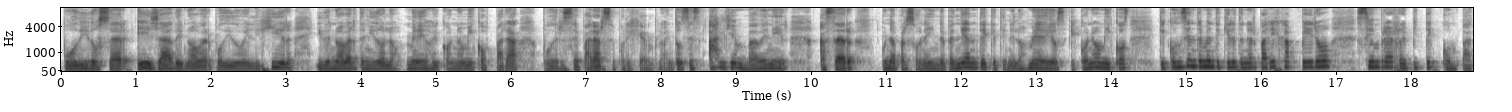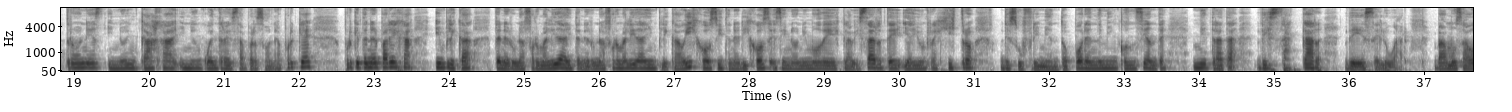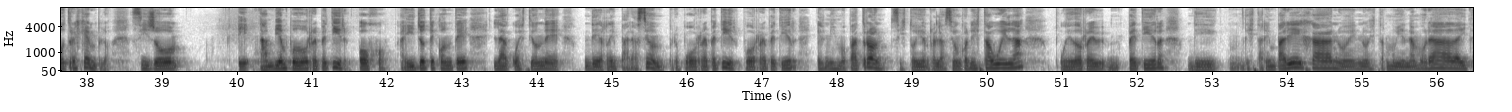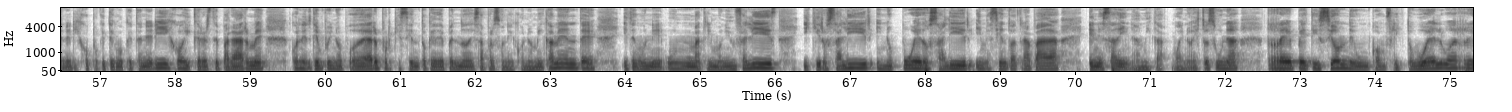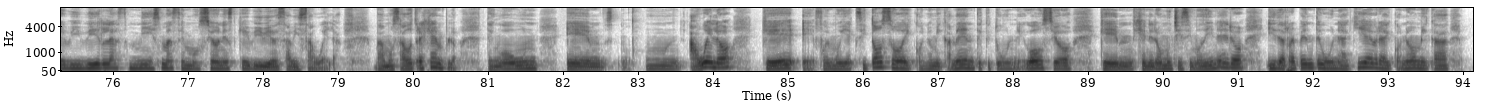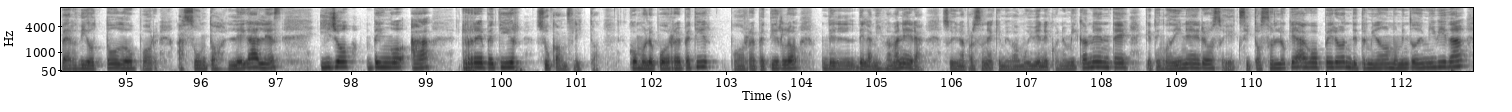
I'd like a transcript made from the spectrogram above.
podido ser ella, de no haber podido elegir y de no haber tenido los medios económicos para poder separarse, por ejemplo. Entonces alguien va a venir a ser una persona independiente que tiene los medios económicos, que conscientemente quiere tener pareja, pero siempre repite con patrones y no encaja y no encuentra a esa persona. ¿Por qué? Porque tener pareja implica tener una formalidad y tener una formalidad implica hijos y tener hijos es sinónimo de esclavizarte y hay un registro de sufrimiento. Por ende, mi inconsciente me trata de sacar de ese lugar. Vamos a otro ejemplo. Si yo eh, también puedo repetir, ojo, ahí yo te conté la cuestión de, de, reparación, pero puedo repetir, puedo repetir el mismo patrón. Si estoy en relación con esta abuela, puedo repetir de, estar en pareja, no, no, estar muy enamorada y tener hijos porque tengo que tener hijos y querer separarme con el tiempo y no poder porque siento que dependo de esa persona económicamente y tengo un, un matrimonio infeliz y quiero salir y no puedo salir y me siento atrapada en esa dinámica. Bueno, esto es una repetición de un conflicto. Vuelvo a revivir las mismas emociones que vivió esa bisabuela. Vamos a otro ejemplo. Tengo em, un, abuelo que eh, fue muy exitoso económicamente, que tuvo un negocio, que em, generó muchísimo dinero y de repente una quiebra económica, perdió todo por asuntos legales y yo vengo a repetir su conflicto. ¿Cómo lo puedo repetir? Puedo repetirlo de, la misma manera. Soy una persona que me va muy bien económicamente, que tengo dinero, soy exitoso en lo que hago, pero en determinado momento de mi vida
